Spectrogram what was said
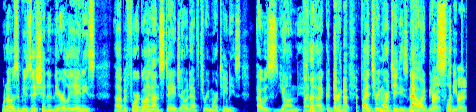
When I was a musician in the early '80s, uh, before going on stage, I would have three martinis. I was young and I could drink. if I had three martinis now, I'd be Right, asleep. right.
